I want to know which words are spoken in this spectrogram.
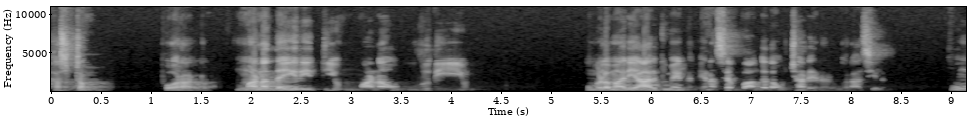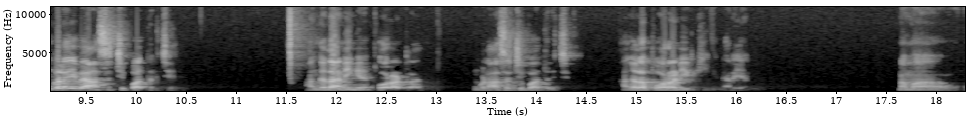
கஷ்டம் போராட்டம். மன தைரியத்தையும் மன உறுதியையும் உங்களை மாதிரி யாருக்குமே இல்லை. ஏன்னா செவ்வா அங்கதான் உச்சாடைகிறார் உங்க ராசியில. உங்களையவே அசைச்சு பார்த்துருச்சு. அங்கதான் நீங்க போராடுறாரு. உங்களை அசைச்சு பார்த்துருச்சு. அங்கதான் போராடி இருக்கீங்க நிறைய. நம்ம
